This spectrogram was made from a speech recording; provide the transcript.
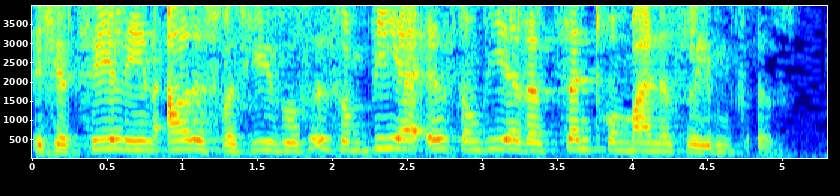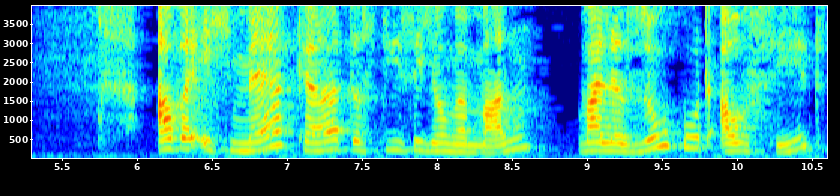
Ich erzähle ihm alles, was Jesus ist und wie er ist und wie er das Zentrum meines Lebens ist. Aber ich merke, dass dieser junge Mann, weil er so gut aussieht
